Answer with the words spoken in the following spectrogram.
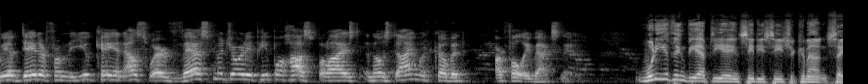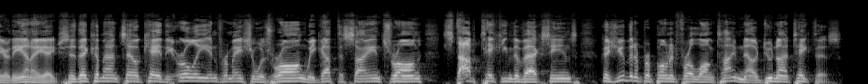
we have data from the UK and elsewhere. Vast majority of people hospitalized and those dying with COVID are fully vaccinated. What do you think the FDA and CDC should come out and say, or the NIH? Should they come out and say, okay, the early information was wrong, we got the science wrong, stop taking the vaccines? Because you've been a proponent for a long time now. Do not take this.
